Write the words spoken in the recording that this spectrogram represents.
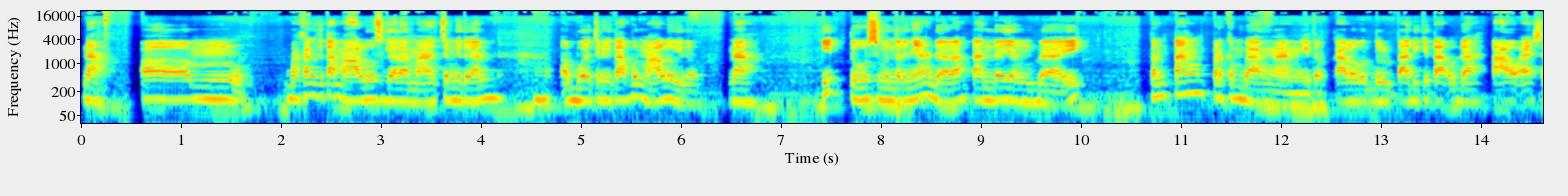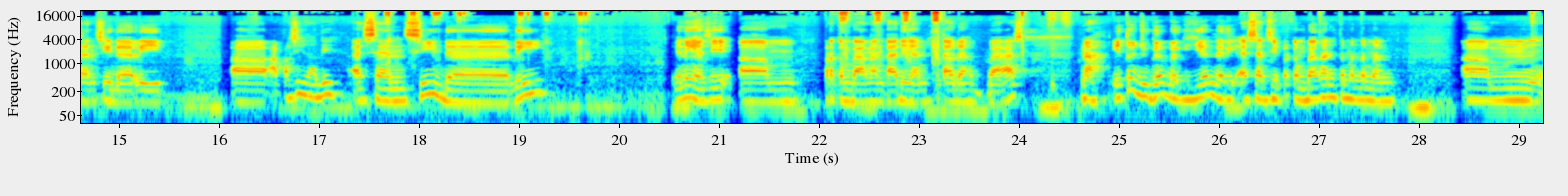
Nah um, bahkan kita malu segala macam gitu kan. Buat cerita pun malu gitu. Nah itu sebenarnya adalah tanda yang baik tentang perkembangan gitu. Kalau dulu tadi kita udah tahu esensi dari uh, apa sih tadi? Esensi dari ini ya sih? Um, perkembangan tadi kan kita udah bahas. Nah itu juga bagian dari esensi perkembangan nih teman-teman um,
